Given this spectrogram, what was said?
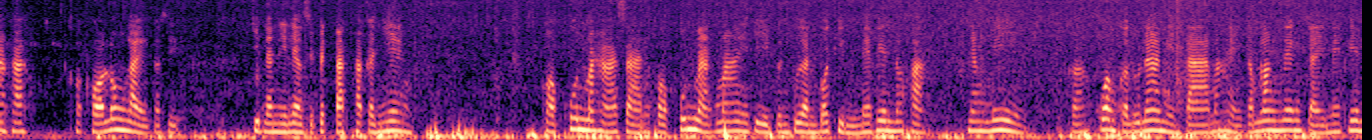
นะคะ ขอขอลงไหลกสิกินอันนี้แล้วสิไปตัดผักกระเนียงขอบคุณมหาศาลขอบคุณมากมายที่เพื่อนๆบ่ถิ่มแม่เพ่นเนาะค่ะ ยังมี ก็ความกรุณาเมตตามาให้กำลังแรงใจแม่เพ่น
